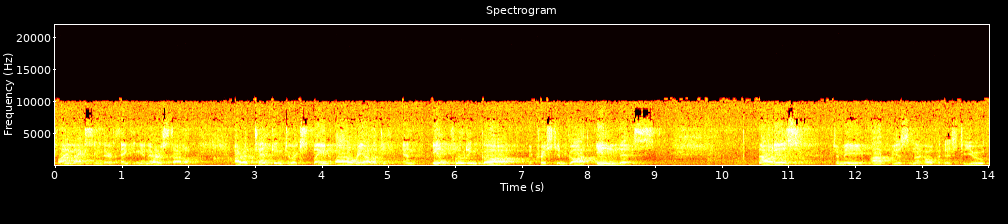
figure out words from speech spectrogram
climaxing their thinking in Aristotle, are attempting to explain all reality and including God, the Christian God, in this. Now it is, to me, obvious, and I hope it is to you,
